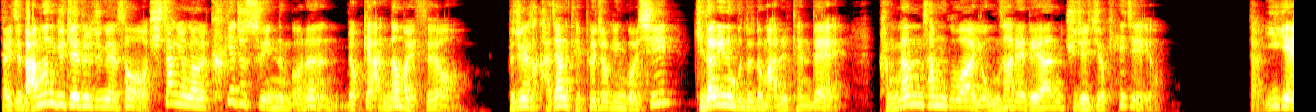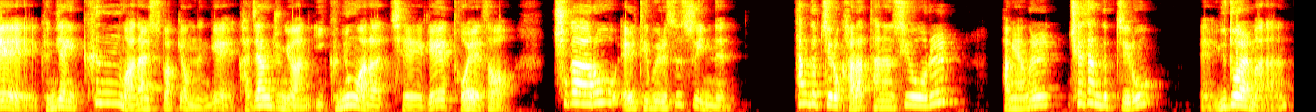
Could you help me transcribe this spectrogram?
자 이제 남은 규제들 중에서 시장 영향을 크게 줄 수 있는 거는 몇 개 안 남아 있어요. 그 중에서 가장 대표적인 것이 기다리는 분들도 많을 텐데 강남 3구와 용산에 대한 규제지역 해제예요. 자 이게 굉장히 큰 완화일 수밖에 없는 게 가장 중요한 이 금융 완화책에 더해서 추가로 LTV를 쓸 수 있는 상급지로 갈아타는 수요를 방향을 최상급지로 예, 유도할 만한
